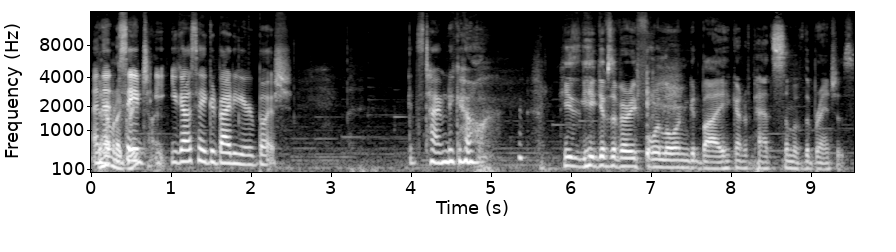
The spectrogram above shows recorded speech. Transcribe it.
And They're then having a great Sage, y- you gotta say goodbye to your bush. It's time to go. He, he gives a very forlorn goodbye. He kind of pats some of the branches.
